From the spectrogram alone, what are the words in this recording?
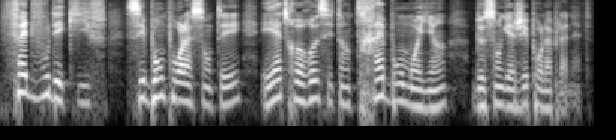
Faites-vous des kiffs, c'est bon pour la santé, et être heureux, c'est un très bon moyen de s'engager pour la planète.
